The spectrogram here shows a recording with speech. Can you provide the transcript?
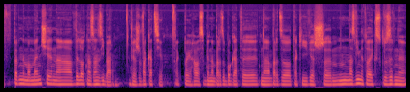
w pewnym momencie na wylot na Zanzibar, wiesz, wakacje. Tak, pojechała sobie na bardzo bogaty, na bardzo taki, wiesz, e, nazwijmy to ekskluzywny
